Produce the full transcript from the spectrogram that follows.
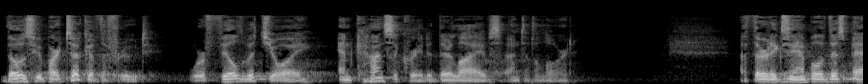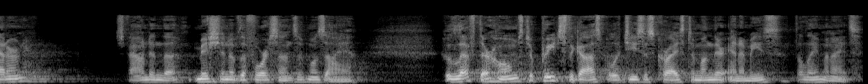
Those who partook of the fruit were filled with joy and consecrated their lives unto the Lord. A third example of this pattern is found in the mission of the four sons of Mosiah, who left their homes to preach the gospel of Jesus Christ among their enemies, the Lamanites.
